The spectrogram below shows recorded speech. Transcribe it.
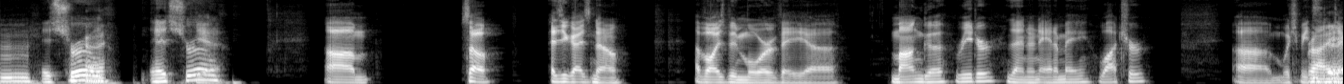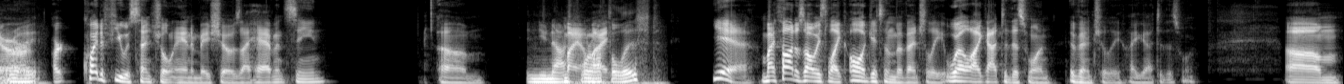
Mm, It's true. Okay. It's true. Yeah. Um, so as you guys know, I've always been more of a uh, manga reader than an anime watcher. Um, which means Right, that there right. are, are quite a few essential anime shows I haven't seen. Um, and you knocked My- one my- off the list. Yeah, my thought is always like, "Oh, I'll get to them eventually." Well, I got to this one eventually. I got to this one. Um,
